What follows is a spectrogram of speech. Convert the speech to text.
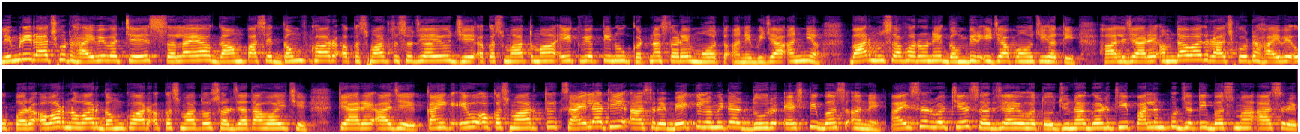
લીંબડી રાજકોટ હાઈવે વચ્ચે સલાયા ગામ પાસે ગમખાર અકસ્માત સર્જાયો, જે અકસ્માતમાં એક વ્યક્તિનું ઘટના સ્થળે મોત અને બીજા અન્ય બાર મુસાફરોને ગંભીર ઈજા પહોંચી હતી. હાલ જ્યારે અમદાવાદ રાજકોટ હાઈવે ઉપર અવારનવાર ગમખ્વાર અકસ્માતો સર્જાતા હોય છે, ત્યારે આજે કંઈક એવો અકસ્માત સાયલાથી આશરે બે કિલોમીટર દૂર એસટી બસ અને આઈસર વચ્ચે સર્જાયો હતો. જૂનાગઢથી પાલનપુર જતી બસમાં આશરે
